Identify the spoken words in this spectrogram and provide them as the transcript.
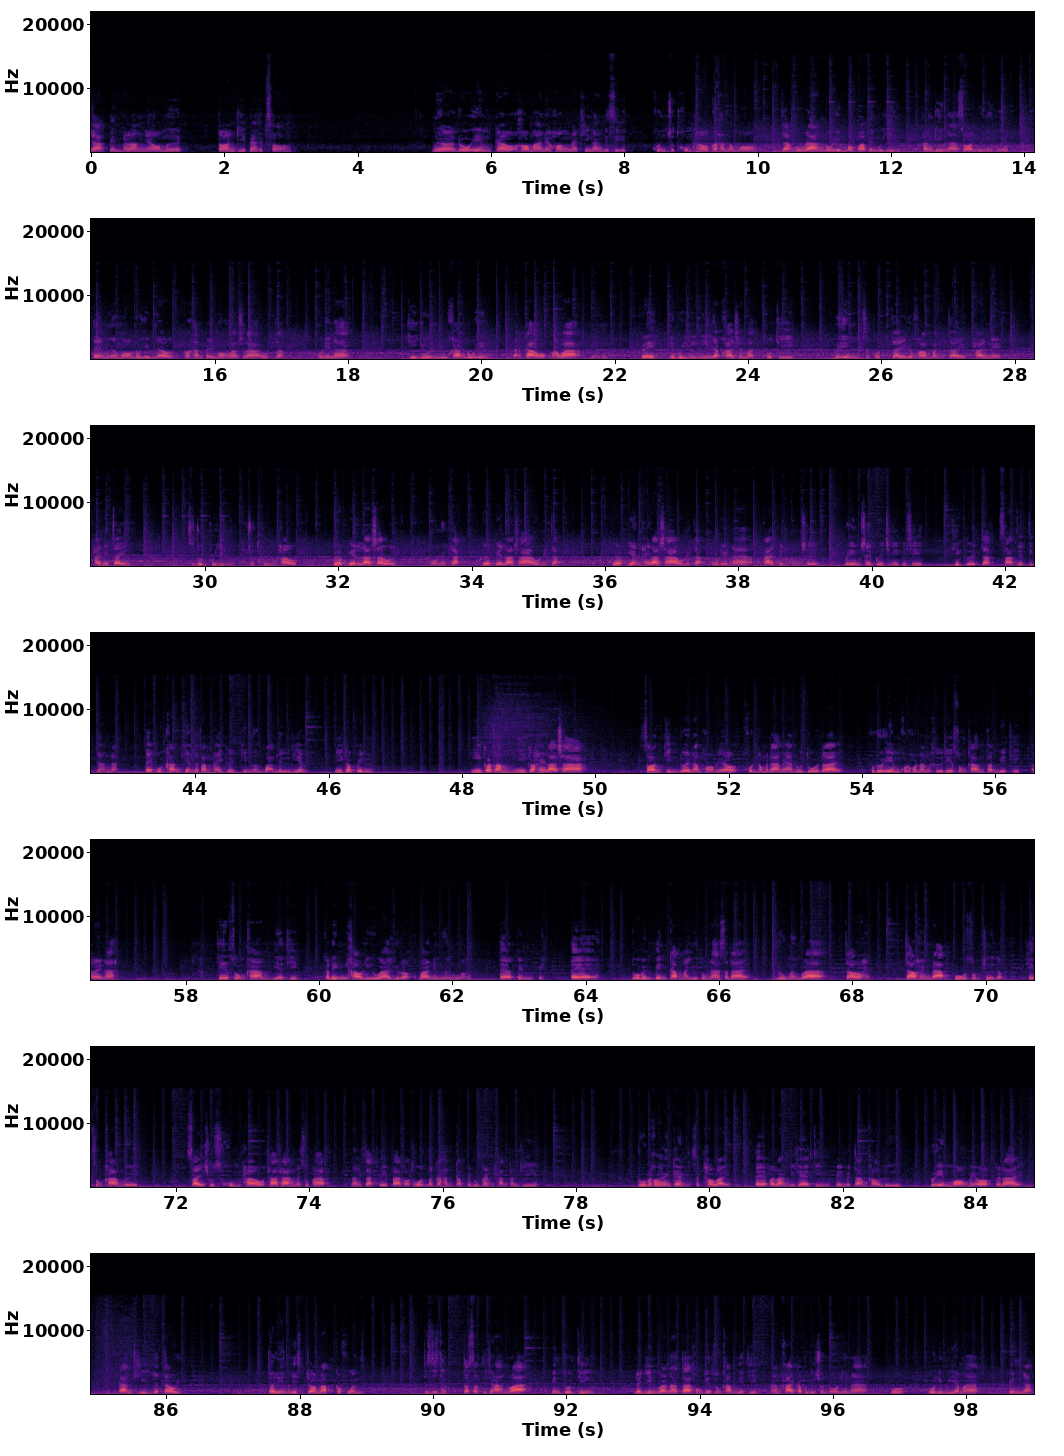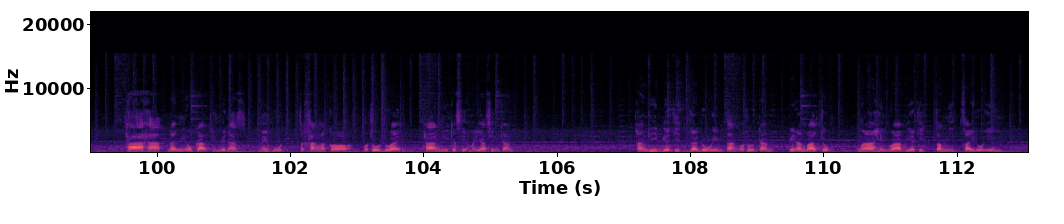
อยากเป็นพลังเงามืด ตอนที่ 82 เมื่อโดเอมก้าวเข้ามาในห้องนักที่นั่งพิเศษคนชุดคุมเทาก็หันมามอง จากรูปร่างโดเอมบอกว่าเป็นผู้หญิง ทั้งที่หน้าซ่อนอยู่ในฮูดแต่เมื่อมองโดเอมแล้วก็หันไปมองราชาโอจากโอเนนาที่ยืนอยู่ข้างโดเอมและกล่าวออกมาว่าเหม็นเฮ้ยเป็นผู้หญิงนี้หยาบคายชะมัดโทษทีโดเอมสะกดใจด้วยความหวั่นใจภายในภายในใจะดุดผู้หญิงชุดคลุมเทาเพื่อเปลี่ยนราชาโอเนจักรเพื่อเปลี่ยนราชาโอเนจักรเพื่อเปลี่ยนให้ราชาโอเนจักรโอเดียนากลายเป็นหุ่นเชิดโดยเอ็มใช้พืชชนิดพิเศษที่เกิดจากสารเสพติดอย่างหนัก แต่ผลข้างเคียงจะทำให้เกิดกลิ่นหวานเลี่ยนๆนี่ก็เป็นนี่ก็ทำนี่ก็ให้ราชาซ่อนกลิ่นด้วยน้ำหอมแล้ว คนธรรมดาไม่อาจรู้ตัวได้คุณโดเอ็มคนคนนั้นคือเทพสงครามท่านเบทิกอะไรนะ เทพสงครามเบียทิกก็ได้มีข่าวลือว่าอยู่หรอกว่าในเมืองหลวง แต่เป็นแต่ตัวเป็นๆกลับมาอยู่ตรงหน้าซะได้ ดูเหมือนว่าเจ้าเจ้าแห่งดาบผู้สมชื่อกับเทพสงครามเลย ใส่ชุดคลุมเทาท่าทางไม่สุภาพ หลังจากเอปากขอโทษแล้วก็หันกลับไปดูการแข่งขันทันที ดูไม่ค่อยแข็งแกร่งสักเท่าไหร่ แต่พลังที่แท้จริงเป็นไปตามข่าวลือโดยเอ็มมองไม่ออกก็ได้ การที่เจ้า เจ้าหญิงอลิสยอมรับก็ควรจะจะจะสันนิษฐานว่าเป็นตัวจริง ได้ยินว่าหน้าตาของเทพสงครามเบียทิกนั้นคล้ายกับบุรุชนโอเลนาโอ,โอลิเวียมากเป็นอย่างถ้าหากได้มีโอกาสเห็นใบหน้าในฮูดสักครั้งแล้วก็ขอโทษด้วยทางนี้ก็เสียมารยาทเช่นกัน ทั้งที่เบียทิกและโดเอมต่างขอโทษกัน เป็นอันว่าจบ เมื่อเห็นว่าเบียทิกตำหนิใส่โดเอม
